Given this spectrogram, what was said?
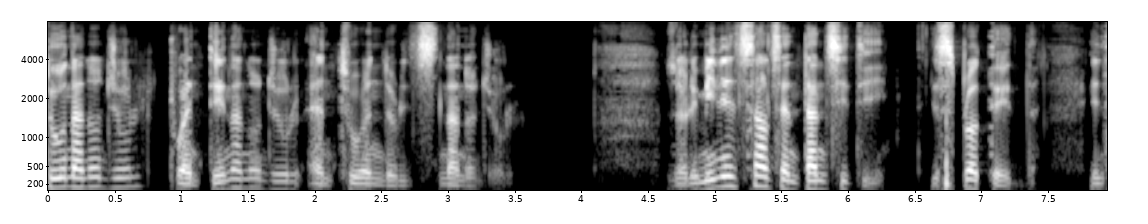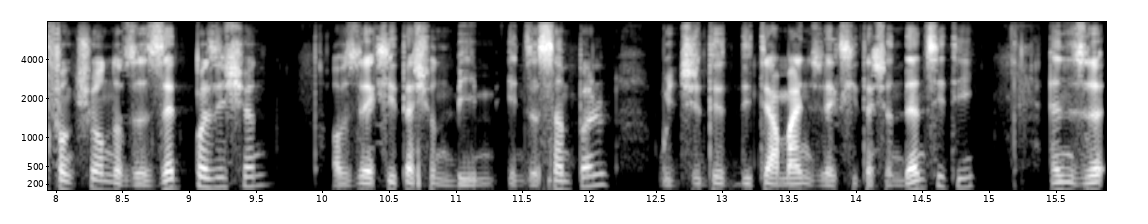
2 nanojoule, 20 nanojoule, and 200 nanojoule. The luminescence intensity is plotted in function of the Z position of the excitation beam in the sample, which de determines the excitation density, and the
